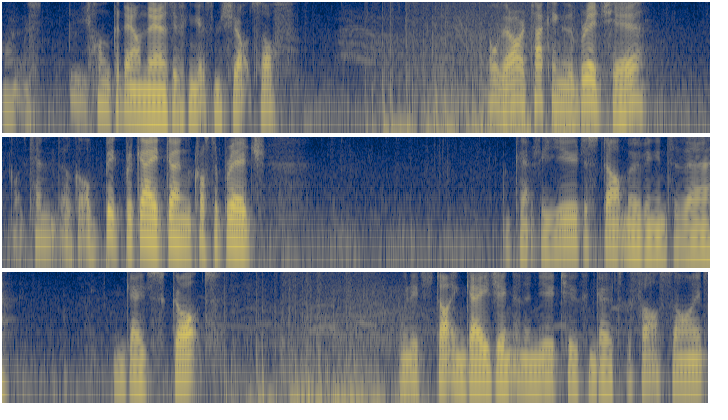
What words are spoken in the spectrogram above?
Right, let's down there and see if we can get some shots off. Oh, they are attacking the bridge here. Got ten. I've got a big brigade going across the bridge. Okay, actually, you just start moving into there. Engage Scott. We need to start engaging, and then you two can go to the far side.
